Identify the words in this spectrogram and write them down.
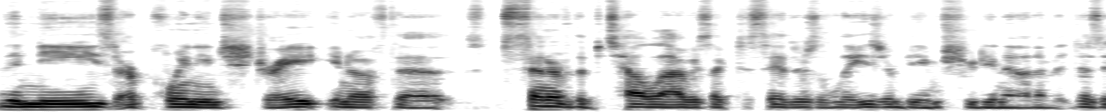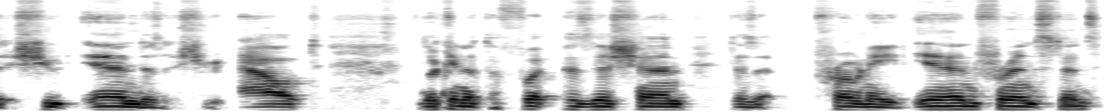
the knees are pointing straight. You know, if the center of the patella, I always like to say there's a laser beam shooting out of it. Does it shoot in? Does it shoot out? Looking at the foot position, does it pronate in, for instance?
